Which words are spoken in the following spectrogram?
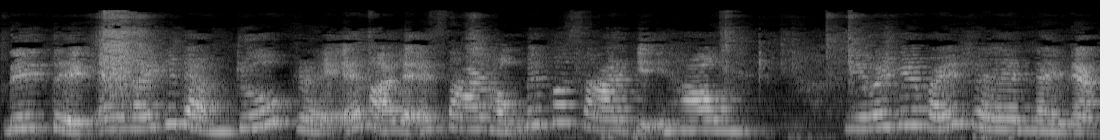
Đi tiệc em lấy cái đầm trước rẻ mà lẽ sai, không biết có sai chị không? Như mấy cái váy ren này nè.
